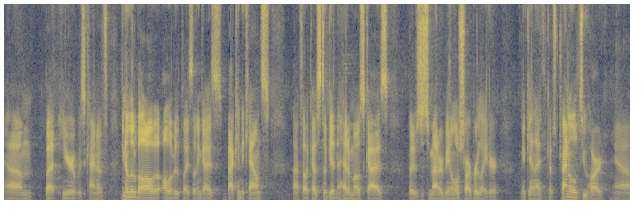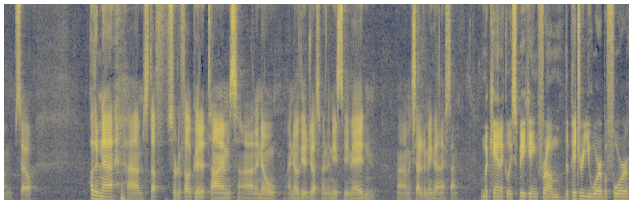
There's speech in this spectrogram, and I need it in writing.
Um, but here it was kind of, you know, a little bit all, all over the place, letting guys back into counts. I felt like I was still getting ahead of most guys, but it was just a matter of being a little sharper later. Again, I think I was trying a little too hard. Um, so, other than that, um, stuff sort of felt good at times, uh, and I know I know the adjustment that needs to be made, and I'm excited to make that next time. Mechanically speaking, from the pitcher you were before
